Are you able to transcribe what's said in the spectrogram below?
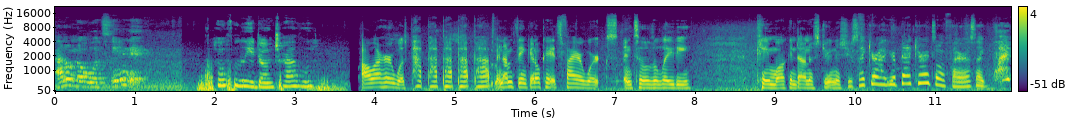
I don't know what's in it. Hopefully you don't travel. All I heard was pop, pop, pop, pop, pop, and I'm thinking, okay, it's fireworks. Until the lady came walking down the street and she was like, your, your backyard's on fire. I was like, what?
